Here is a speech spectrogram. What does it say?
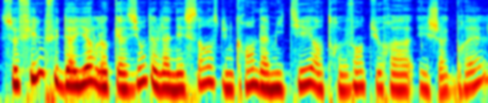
Ce film fut d'ailleurs l'occasion de la naissance d'une grande amitié entre Ventura et Jacques Brel.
